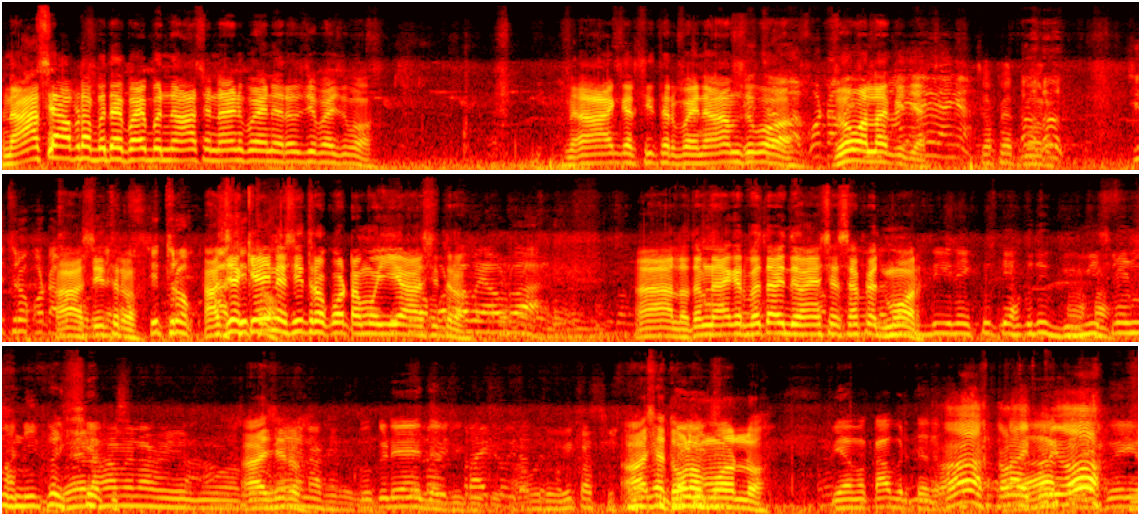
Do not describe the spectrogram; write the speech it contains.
અને આ છે આપણા બધા ભાઈબંધ આ છે નારાયણભાઈ અને રવજીભાઈ જુઓ. ને આ આગળ સીથરભાઈ ને આમ જુઓ. જોવા લાગી જાય હા સીથરો હા જે કહે ને સીથરો કોટામાં એ આ સીથરો હા હાલો તમને આગળ બતાવી દો અહીંયા છે સફેદ મોર. હા છે કે મોર લો. છે હા. જીરો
